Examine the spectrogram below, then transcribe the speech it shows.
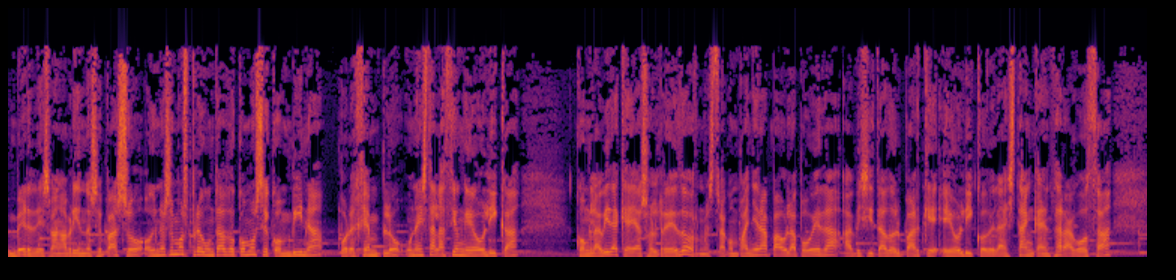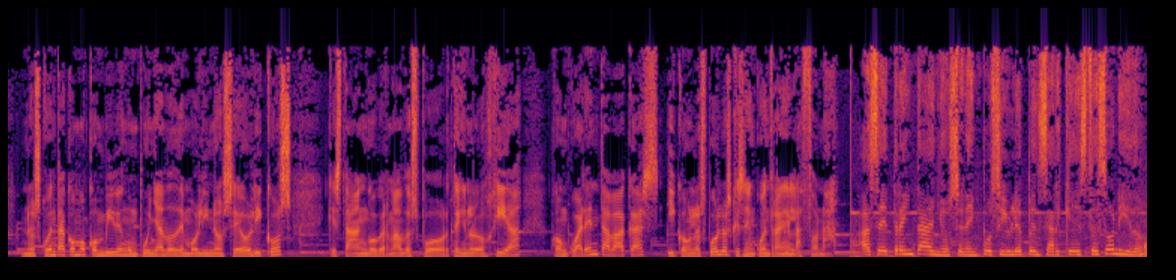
verdes van abriéndose paso. Hoy nos hemos preguntado cómo se combina, por ejemplo, una instalación eólica con la vida que hay a su alrededor. Nuestra compañera Paula Poveda ha visitado el parque eólico de la Estanca en Zaragoza. Nos cuenta cómo conviven un puñado de molinos eólicos que están gobernados por tecnología, con 40 vacas y con los pueblos que se encuentran en la zona. Hace 30 años era imposible pensar que este sonido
